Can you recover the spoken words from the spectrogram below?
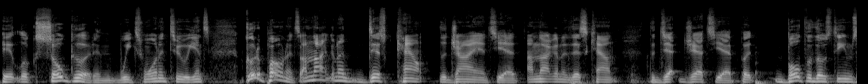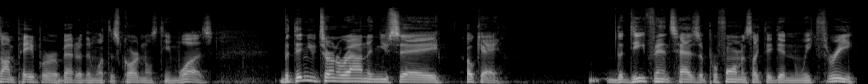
it looks so good in weeks one and two against good opponents. I'm not going to discount the Giants yet. I'm not going to discount the Jets yet. But both of those teams on paper are better than what this Cardinals team was. But then you turn around and you say, okay, the defense has a performance like they did in week three,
